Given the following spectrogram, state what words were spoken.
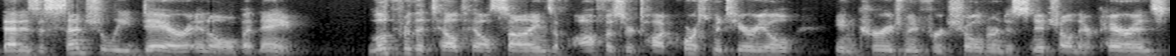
that is essentially DARE in all but name. Look for the telltale signs of officer-taught course material, encouragement for children to snitch on their parents,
